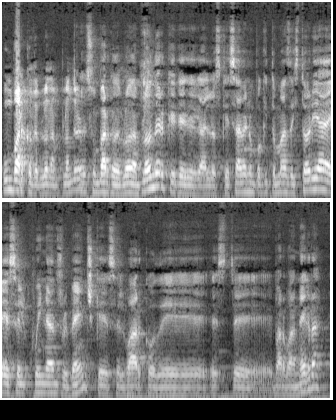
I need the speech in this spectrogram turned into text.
un barco de Blood and Plunder. Es un barco de Blood and Plunder, que, que a los que saben un poquito más de historia es el Queen Anne's Revenge, que es el barco de este Barba Negra.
